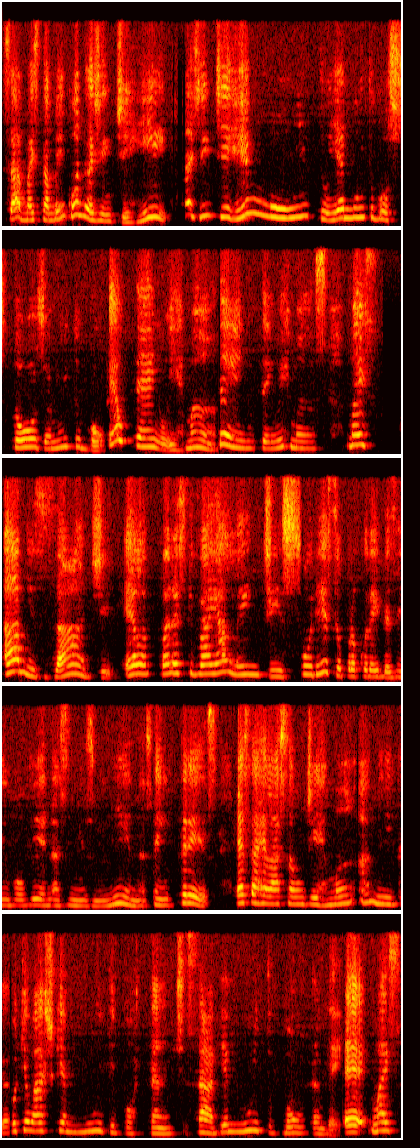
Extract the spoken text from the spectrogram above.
sabe? Mas também quando a gente ri, a gente ri muito e é muito gostoso, é muito bom. Eu tenho irmã? Tenho, tenho irmãs, mas a amizade, ela parece que vai além disso. Por isso eu procurei desenvolver nas minhas meninas, tenho três, essa relação de irmã-amiga, porque eu acho que é muito importante, sabe? É muito bom também. É, mas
